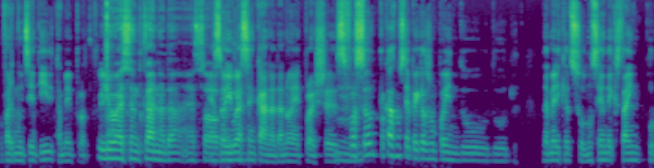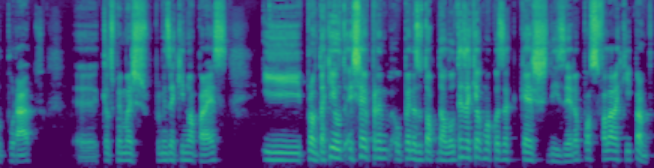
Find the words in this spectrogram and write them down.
não faz muito sentido e também pronto. US and Canada é só. É só US and Canada, não é? Pois, hum. se fosse, por acaso não sei porque eles não põem do, do, da América do Sul, não sei onde é que está incorporado, uh, que eles pelo menos aqui não aparece. E pronto, aqui este é apenas o top download. Tens aqui alguma coisa que queres dizer? Eu posso falar aqui, pronto,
